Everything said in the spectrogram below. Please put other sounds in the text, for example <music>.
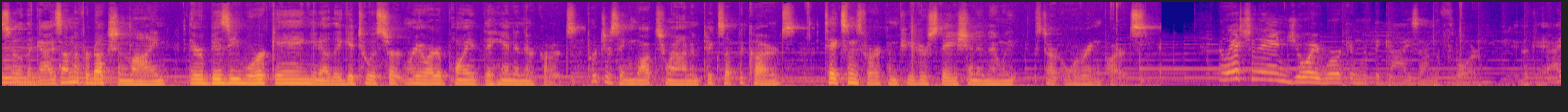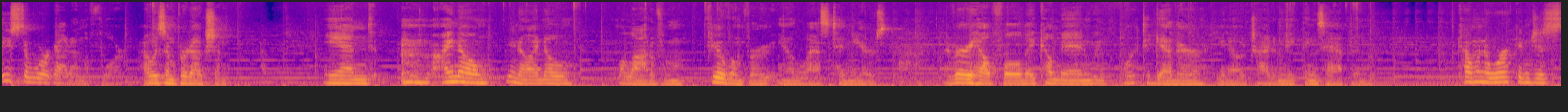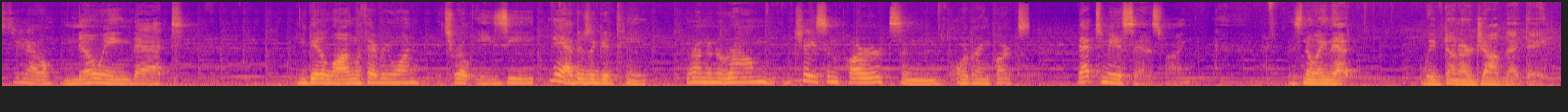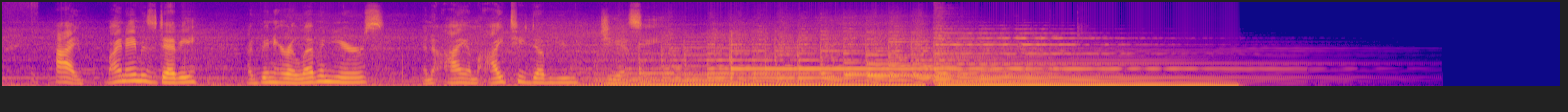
So the guys on the production line, they're busy working, you know, they get to a certain reorder point, they hand in their cards. Purchasing walks around and picks up the cards, takes them to our computer station, and then we start ordering parts. Now, actually, I enjoy working with the guys on the floor. Okay, I used to work out on the floor. I was in production. And <clears throat> I know, you know, I know a lot of them, a few of them for, you know, the last 10 years. They're very helpful. They come in, we work together, you know, try to make things happen. Coming to work and just, you know, knowing that you get along with everyone, it's real easy. Yeah, there's a good team. Running around, chasing parts and ordering parts. That to me is satisfying, is knowing that we've done our job that day. Hi, my name is Debbie. I've been here 11 years and I am ITW GSE.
